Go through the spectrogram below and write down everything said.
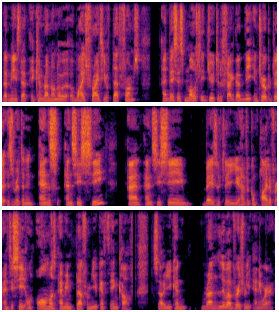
that means that it can run on a, a, wide variety of platforms. And this is mostly due to the fact that the interpreter is written in ANSI C, and ANSI C basically you have a compiler for ANSI C on almost every platform you can think of. So you can run Lua virtually anywhere.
